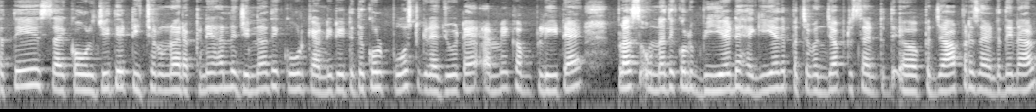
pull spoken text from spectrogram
ਅਤੇ ਸਾਈਕੋਲੋਜੀ ਦੇ ਟੀਚਰ ਉਹਨਾਂ ਰੱਖਣੇ ਹਨ ਜਿਨ੍ਹਾਂ ਦੇ ਕੋਲ ਕੈਂਡੀਡੇਟ ਦੇ ਕੋਲ ਪੋਸਟ ਗ੍ਰੈਜੂਏਟ ਹੈ ਐਮਏ ਕੰਪਲੀਟ ਹੈ ਪਲੱਸ ਉਹਨਾਂ ਦੇ ਕੋਲ ਬੀਐਡ ਹੈਗੀ ਹੈ ਤੇ 55% ਦੇ- ਅ, 50% ਦੇ ਨਾਲ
